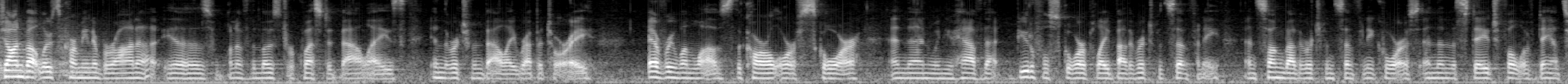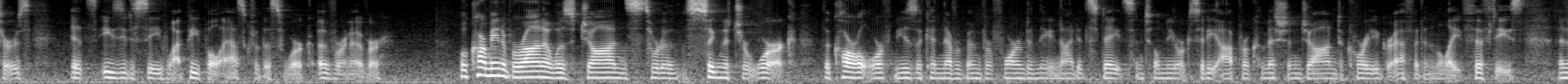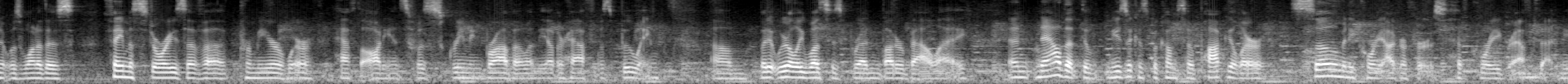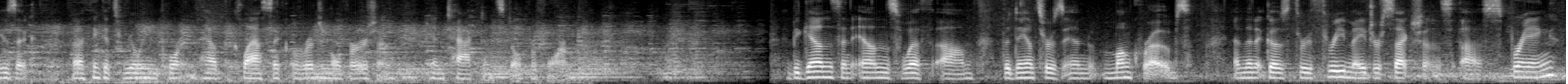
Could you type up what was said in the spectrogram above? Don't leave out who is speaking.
Speaker 1: John Butler's Carmina Burana is one of the most requested ballets in the Richmond Ballet repertory. Everyone loves the Carl Orff score, and then when you have that beautiful score played by the Richmond Symphony and sung by the Richmond Symphony Chorus, and then the stage full of dancers, it's easy to see why people ask for this work over and over. Well, Carmina Burana was John's sort of signature work. The Carl Orff music had never been performed in the United States until New York City Opera commissioned John to choreograph it in the late 50s. And it was one of those famous stories of a premiere where half the audience was screaming bravo and the other half was booing. Um, but it really was his bread and butter ballet. And now that the music has become so popular, so many choreographers have choreographed that music that I think it's really important to have the classic original version intact and still performed. It begins and ends with um, the dancers in monk robes, and then it goes through three major sections uh, Spring,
